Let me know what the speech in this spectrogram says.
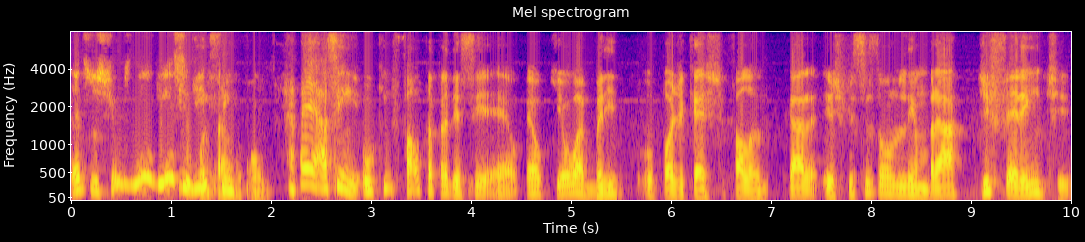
Antes dos filmes, ninguém se Ninguém se importava. com isso. É, assim, o que falta pra descer é, é o que eu abri o podcast falando. Cara, eles precisam lembrar, diferente,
